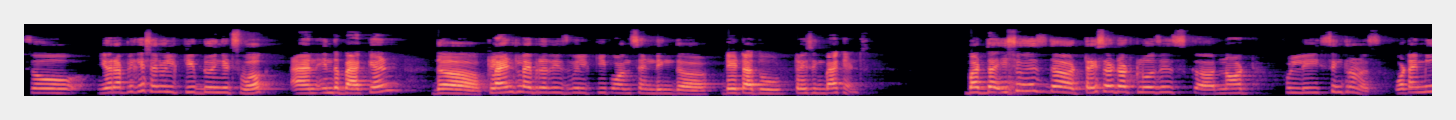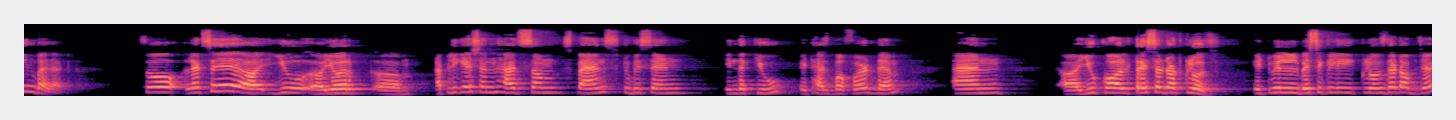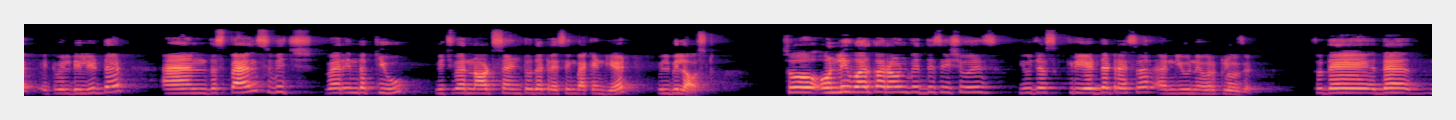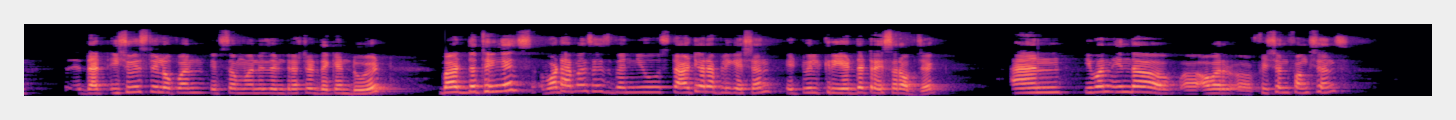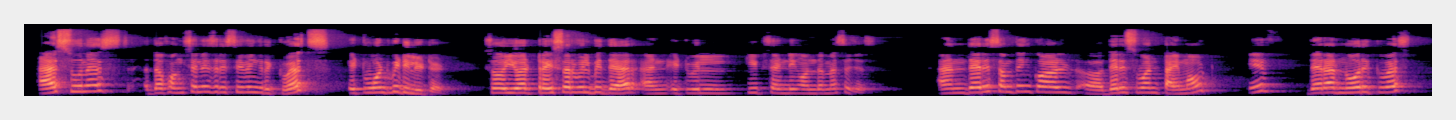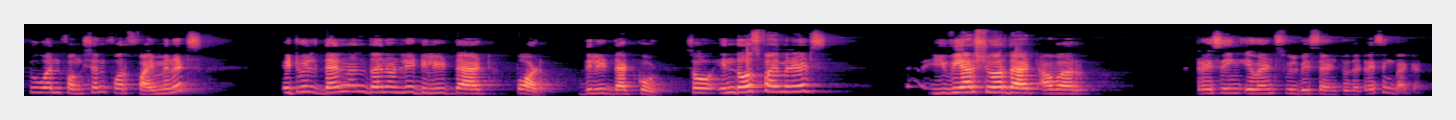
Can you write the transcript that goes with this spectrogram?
So your application will keep doing its work and in the backend the client libraries will keep on sending the data to tracing backends. But the issue is the tracer.close is uh, not fully synchronous. What I mean by that? So let's say uh, you uh, your um, application has some spans to be sent in the queue, it has buffered them and uh, you call tracer.close. It will basically close that object, it will delete that and the spans which were in the queue which were not sent to the tracing backend yet will be lost. So only workaround with this issue is you just create the tracer and you never close it. So they, they that issue is still open if someone is interested they can do it. But the thing is what happens is when you start your application it will create the tracer object. And even in the uh, our uh, fission functions as soon as the function is receiving requests it won't be deleted. So your tracer will be there and it will keep sending on the messages. And there is something called uh, there is one timeout. If there are no requests to one function for 5 minutes it will then and then only delete that pod delete that code so in those 5 minutes we are sure that our tracing events will be sent to the tracing backend.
